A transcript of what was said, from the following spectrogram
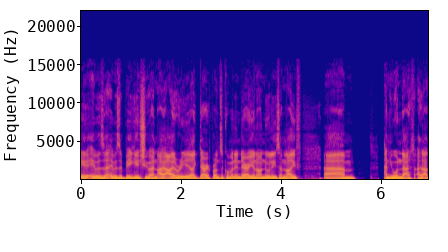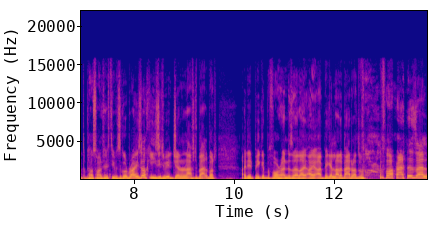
it, it, was a, it was a big issue, and I, I really like Derek Brunson coming in there. You know, new lease on life. Um, and he won that at the plus 150. It was a good price. Look, easy to be the general after battle, but I did pick it beforehand as well. I, I, I pick a lot of bad ones beforehand as well.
